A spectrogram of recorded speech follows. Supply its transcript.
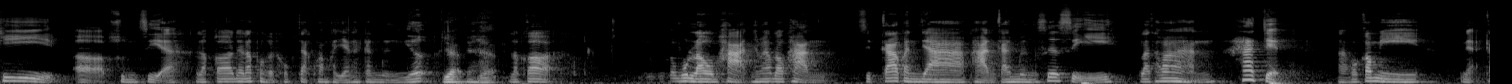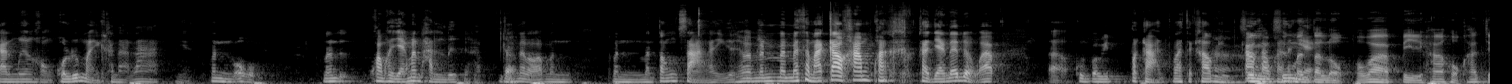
ที่เอ่อสูญเสีย แล้วก็ได้รับผลกระทบจากความขัดแย้งทางการเมืองเยอะเยอะนะคเยรับอะแล้วก็เราผ่านใช่ไหมครับเราผ่าน 19 กันยาผ่านการเมืองเสื้อสี รัฐประหาร 57นะแล้วก็มี เนี่ยการเมืองของคนรุ่นใหม่คณะราษฎรเนี่ยมันโอ้โหมันความขัดแย้งมันพันลึกอะครับครับมันแบบว่ามันมันมันต้องสั่งกันอีกใช่ไหมมันมันไม่สามารถก้าวข้ามความขัดแย้งได้แบบว่าเอ่อคุณประวิตรประกาศว่าจะเข้าอ่าก้าซึ่วงข้ามความซึ่งขัดมันแย้งตลก เพราะว่าปี 5 6 5 7เ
